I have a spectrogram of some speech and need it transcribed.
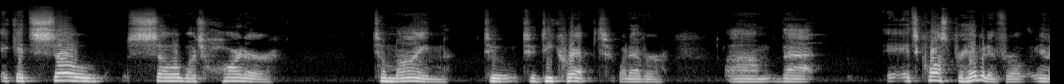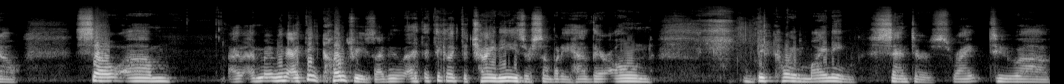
it gets so so much harder to mine to to decrypt whatever um, that it's cost prohibitive for you know. So um, I, I, mean, I think countries. I mean, I think like the Chinese or somebody have their own Bitcoin mining centers, right? To uh,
